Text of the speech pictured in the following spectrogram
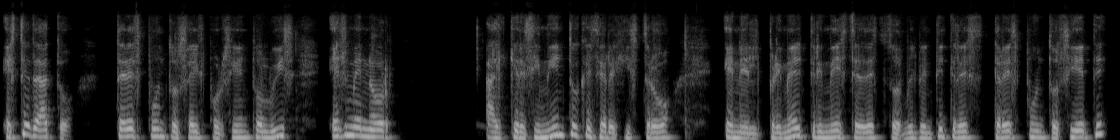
Este dato 3.6%, Luis, es menor al crecimiento que se registró en el primer trimestre de este 2023, 3.7,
